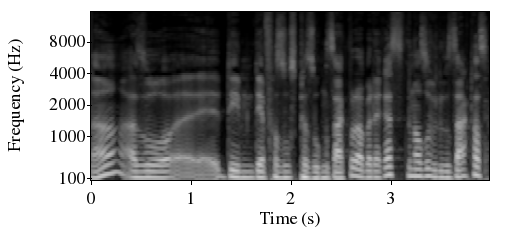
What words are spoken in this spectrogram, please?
Ne? Also äh, dem der Versuchsperson gesagt wurde, aber der Rest, genauso wie du gesagt hast,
